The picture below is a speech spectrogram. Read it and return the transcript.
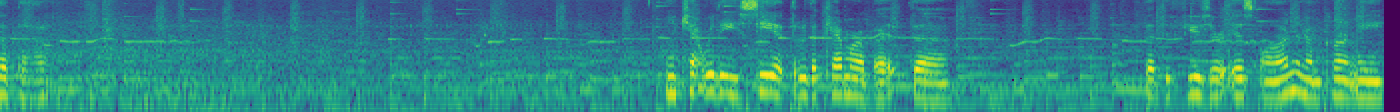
At that. You can't really see it through the camera, but the the diffuser is on, and I'm currently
